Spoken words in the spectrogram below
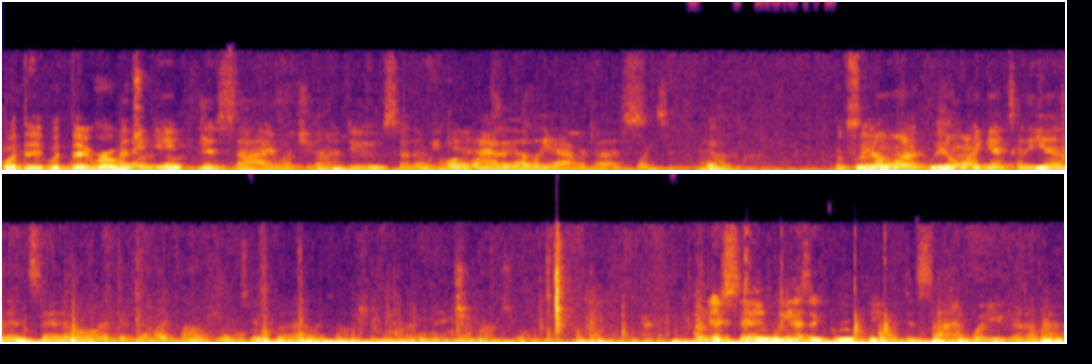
With the, with the I roads? think you need to decide what you're gonna do so that we can way or the other. adequately advertise. Yeah. What's We that? don't want, we don't wanna get to the end and say, oh, I think I like option two, but I like option one, I think, I'm not sure. I'm just saying, we as a group need to decide what you're gonna do,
